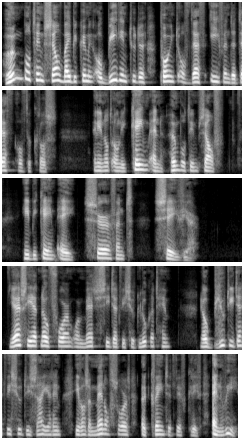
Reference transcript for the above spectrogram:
humbled himself by becoming obedient to the point of death, even the death of the cross. And he not only came and humbled himself, he became a servant Savior. Yes, he had no form or majesty that we should look at him, no beauty that we should desire him. He was a man of sorrows, acquainted with grief. And we,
